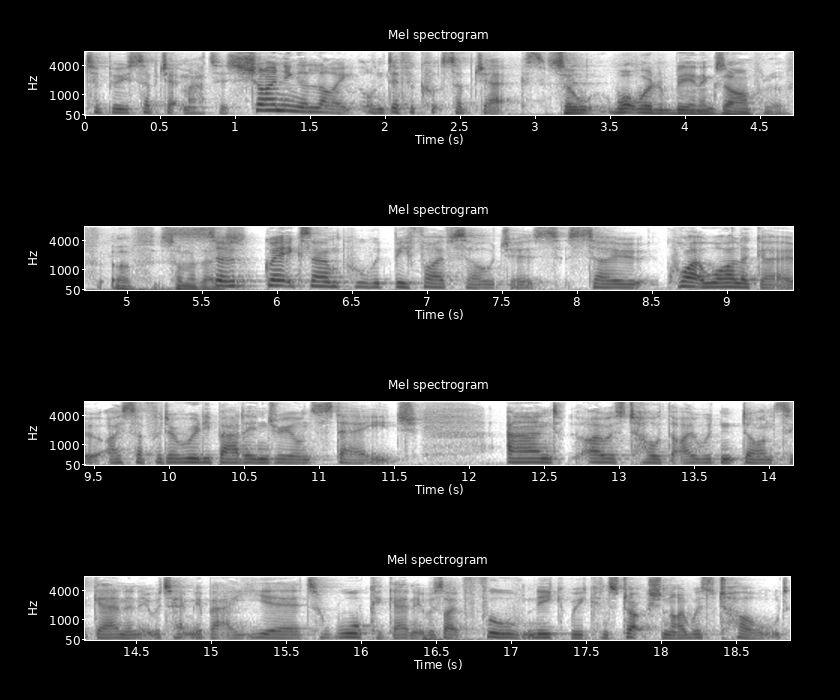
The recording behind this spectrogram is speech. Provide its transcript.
taboo subject matters, shining a light on difficult subjects. So, what would be an example of, of some of those? So, a great example would be Five Soldiers. So, quite a while ago, I suffered a really bad injury on stage. And I was told that I wouldn't dance again and it would take me about a year to walk again. It was like full knee reconstruction, I was told.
